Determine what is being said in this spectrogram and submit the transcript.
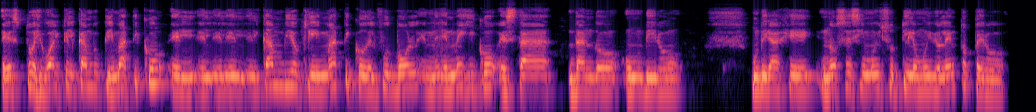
esto, igual que el cambio climático, el, cambio climático del fútbol en, en, México está dando un viro un viraje, no sé si muy sutil o muy violento, pero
